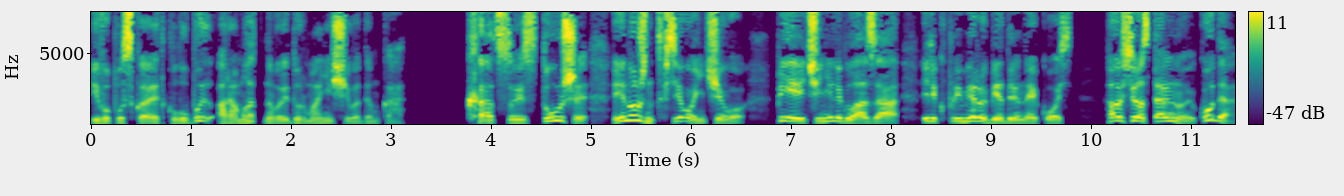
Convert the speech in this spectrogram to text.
и выпускает клубы ароматного и дурманящего дымка. Кацу из туши и нужно-то всего ничего. Печень или глаза, или, к примеру, бедренная кость. А все остальное куда?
